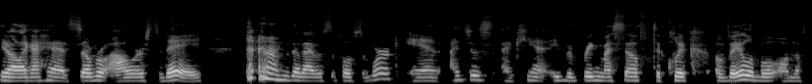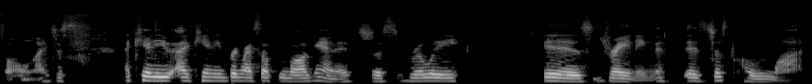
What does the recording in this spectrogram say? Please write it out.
you know, like I had several hours today that I was supposed to work, and I just I can't even bring myself to click available on the phone. I just I can't even I can't even bring myself to log in. It's just really is draining. It's just a lot.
